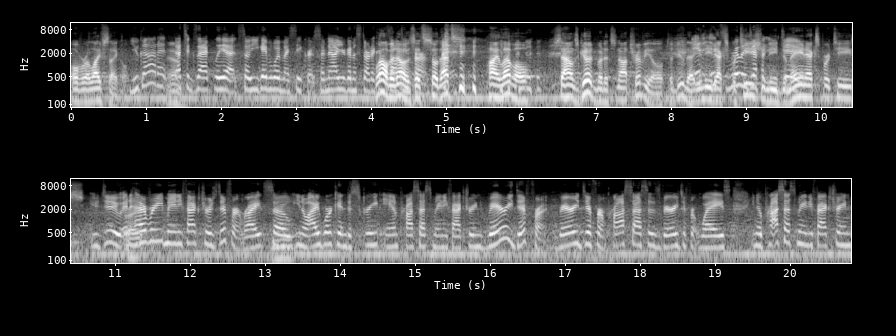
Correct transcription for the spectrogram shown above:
over a life cycle. You got it, Yeah. that's exactly it. So you gave away my secret, so now you're going to start a Well, but no, that's, so that's high level, sounds good, but it's not trivial to do that. You need it's really expertise, you you need do. domain expertise. You do, and every manufacturer is different, right? So, Mhm. you know, I work in discrete and process manufacturing, very different, very different processes, very different ways. You know, process manufacturing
